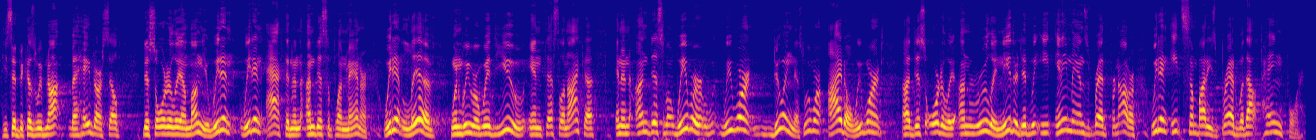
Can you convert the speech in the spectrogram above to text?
He said, because we've not behaved ourselves disorderly among you. We didn't, we didn't act in an undisciplined manner. We didn't live when we were with you in Thessalonica in an undisciplined. We, were, we weren't doing this. We weren't idle. We weren't uh, disorderly, unruly. Neither did we eat any man's bread for naught, or we didn't eat somebody's bread without paying for it.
